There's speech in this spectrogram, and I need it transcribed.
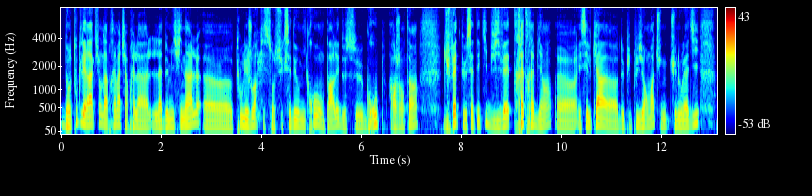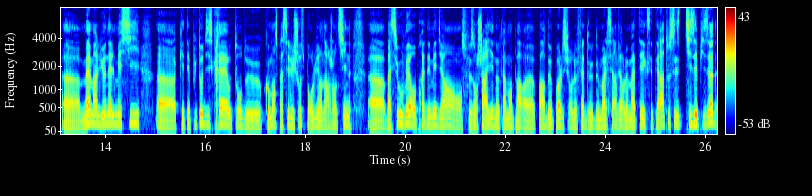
Dans toutes les réactions d'après-match, après la, demi-finale, euh, tous les joueurs qui se sont succédés au micro ont parlé de ce groupe argentin, du fait que cette équipe vivait très très bien, euh, et c'est le cas euh, depuis plusieurs mois, tu, nous l'as dit. même un Lionel Messi, qui était plutôt discret autour de comment se passaient les choses pour lui en Argentine, bah, s'est ouvert auprès des médias en se faisant charrier notamment par, De Paul sur le fait de, mal servir le maté, etc. Tous ces petits épisodes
